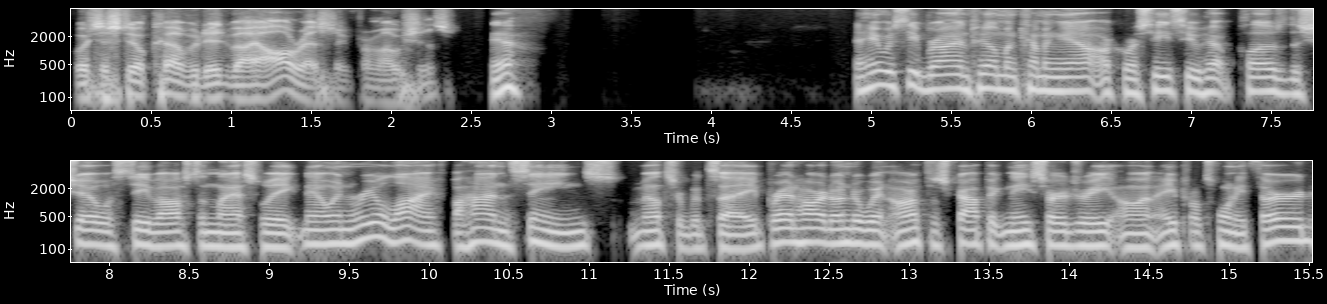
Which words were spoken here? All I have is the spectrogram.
which is still coveted by all wrestling promotions. Yeah, and here we see Brian Pillman coming out. Of course, he's who helped close the show with Steve Austin last week. Now, in real life, behind the scenes, Meltzer would say Bret Hart underwent arthroscopic knee surgery on April 23rd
